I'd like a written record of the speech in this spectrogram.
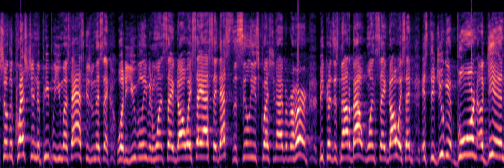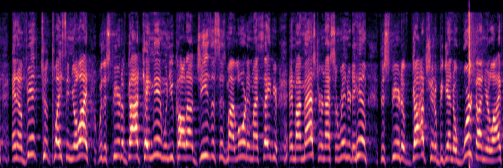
So the question to people you must ask is when they say, Well, do you believe in once saved, always saved? I say that's the silliest question I've ever heard because it's not about once saved, always saved. It's did you get born again? An event took place in your life where the Spirit of God came in when you called out, Jesus is my Lord and my Savior and my Master, and I surrender to Him. The Spirit of God should have began to work on your life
